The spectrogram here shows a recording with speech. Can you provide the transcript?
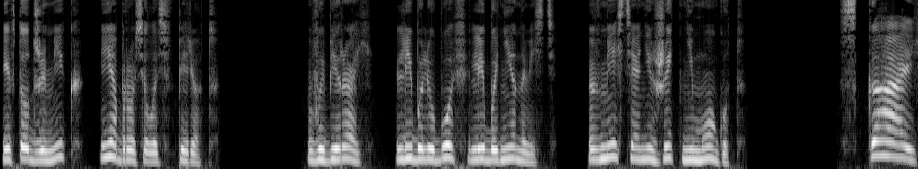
и в тот же миг я бросилась вперед. Выбирай, либо любовь, либо ненависть. Вместе они жить не могут. «Скай!»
